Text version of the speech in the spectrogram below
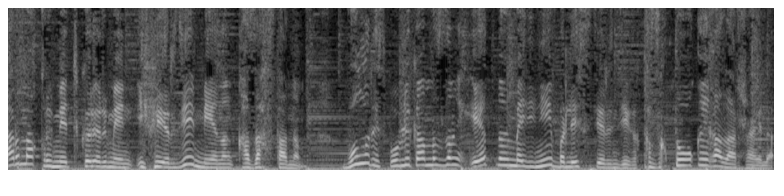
арма құрметті көрермен эфирде менің қазақстаным. Бұл республикамыздың этномәдени бірлестіктеріндегі қызықты оқиғалар жайлы.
